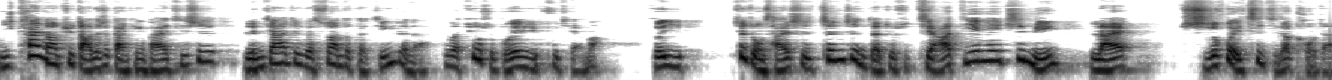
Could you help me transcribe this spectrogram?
你看上去打的是感情牌，其实人家这个算的可精着呢，对吧？就是不愿意付钱嘛，所以。这种才是真正的，就是夹 DNA 之名来实惠自己的口袋。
